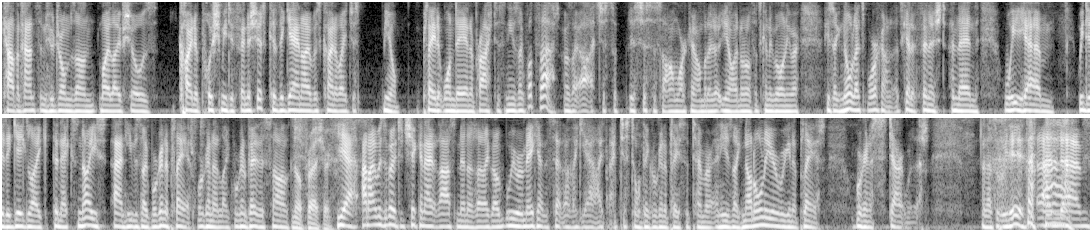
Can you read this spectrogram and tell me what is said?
Calvin Hansen, who drums on my live shows, kind of push me to finish it. Because again, I was kind of like just you know played it one day in a practice, and he's like, "What's that?" I was like, "Oh, it's just a, it's just a song I'm working on, but I don't, you know I don't know if it's going to go anywhere." He's like, "No, let's work on it. Let's get it finished." And then we um we did a gig like the next night, and he was like, "We're going to play it. We're gonna like we're gonna play this song." No pressure. Yeah, and I was about to chicken out last minute. I, like we were making it the set, and I was like, "Yeah, I, I just don't think we're going to play September." And he's like, "Not only are we going to play it, we're going to start with it," and that's what we did. and um,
